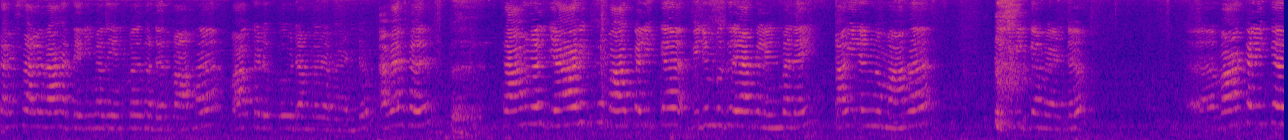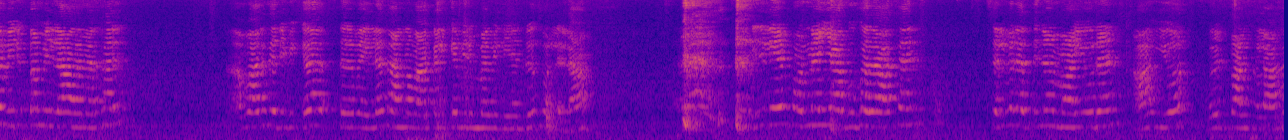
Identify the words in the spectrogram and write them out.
தவிசாளராக தெரிவது என்பது தொடர்பாக வாக்கெடுப்பு இடம்பெற வேண்டும். அவர்கள் தாங்கள் யாருக்கு வாக்களிக்க விரும்புகிறார்கள் என்பதை பகிரங்கமாக தெரிவிக்க வேண்டும். வாக்களிக்க விருப்பம் இல்லாதவர்கள் அவ்வாறு தெரிவிக்க தேவையில்லை. தாங்கள் வாக்களிக்க விரும்பவில்லை என்று சொல்லலாம். இதிலே பொன்னையா குகதாசன் செல்வரத்தின மயூரன் ஆகியோர் வேட்பாளர்களாக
